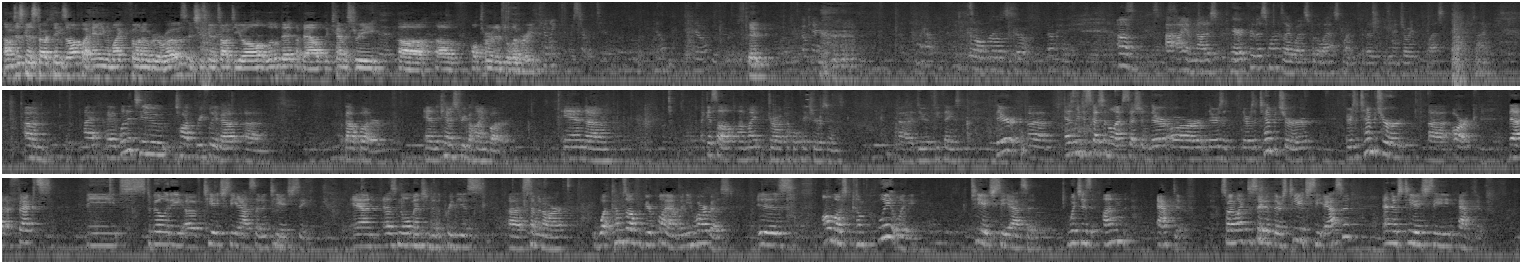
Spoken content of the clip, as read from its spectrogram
I'm just going to start things off by handing the microphone over to Rose, and she's going to talk to you all a little bit about the chemistry uh, of alternative delivery. Can we, can we start with Tim? No? No? It- Okay. Go, Rose, go. Okay. Um, I, I am not as prepared for this one as I was for the last one, for those of you who enjoyed the last time. Um, I, I wanted to talk briefly about, um, about butter and the chemistry behind butter. And um, I guess I'll, I might draw a couple pictures and uh, do a few things. There, uh, as we discussed in the last session, there are there's a there's a temperature there's a temperature uh, arc that affects the stability of THC acid and THC. And as Noel mentioned in the previous uh, seminar, what comes off of your plant when you harvest is almost completely THC acid, which is unactive. So I like to say that there's THC acid and there's THC active.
